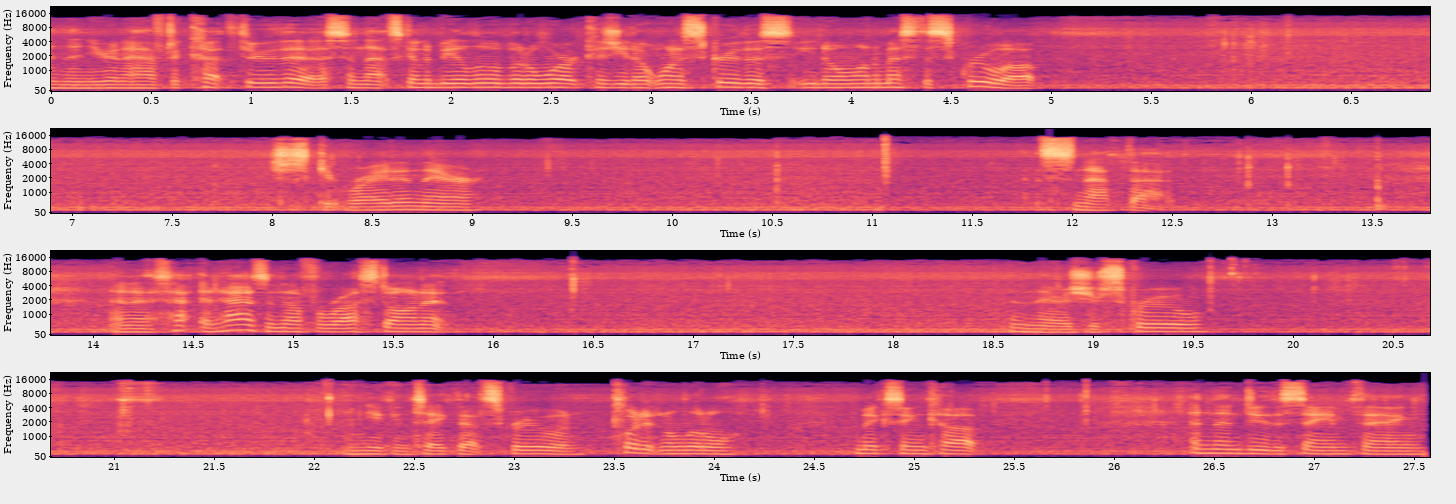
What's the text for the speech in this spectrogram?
And then you're going to have to cut through this, and that's going to be a little bit of work because you don't want to screw this, you don't want to mess the screw up. Just get right in there. Snap that. And it has enough rust on it. And there's your screw. And you can take that screw and put it in a little mixing cup. And then do the same thing.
